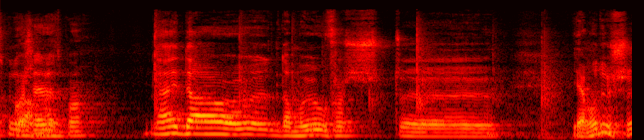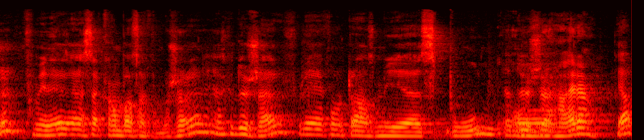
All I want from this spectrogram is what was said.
skal du Hva skjer etterpå? Nei, da, da må vi jo først øh, Jeg må dusje. For min del, Jeg kan bare snakke for meg sjøl. Jeg skal dusje her, fordi jeg kommer til å ha så mye spon. Jeg dusjer her, ja. Ja.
